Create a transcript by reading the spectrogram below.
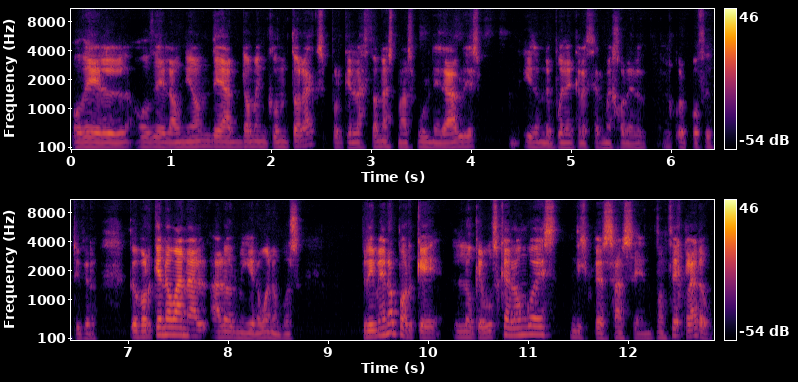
o, del, o de la unión de abdomen con tórax, porque en las zonas más vulnerables y donde puede crecer mejor el, cuerpo fructífero. Pero ¿por qué no van al, al hormiguero? Bueno, pues Primero porque lo que busca el hongo es dispersarse. Entonces, claro,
